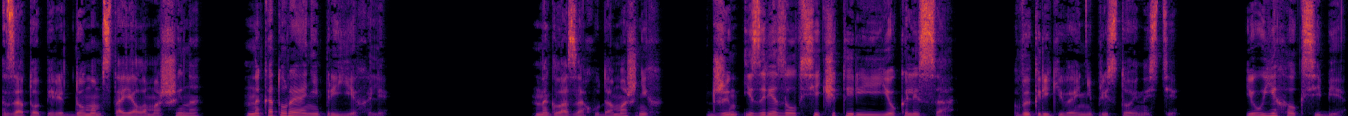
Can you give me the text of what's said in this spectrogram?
зато перед домом стояла машина, на которой они приехали. На глазах у домашних Джим изрезал все четыре ее колеса, выкрикивая непристойности, и уехал к себе.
